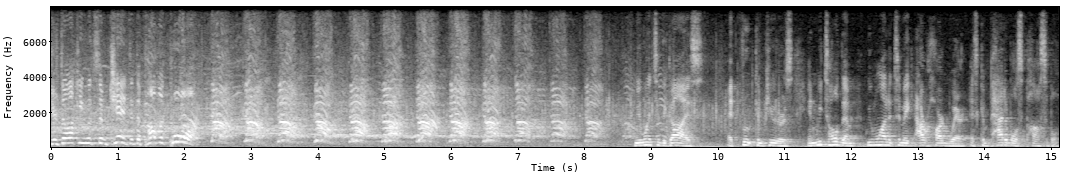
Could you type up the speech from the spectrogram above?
you're docking with some kids at the public pool. We went to the guys at Fruit Computers, and we told them we wanted to make our hardware as compatible as possible.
